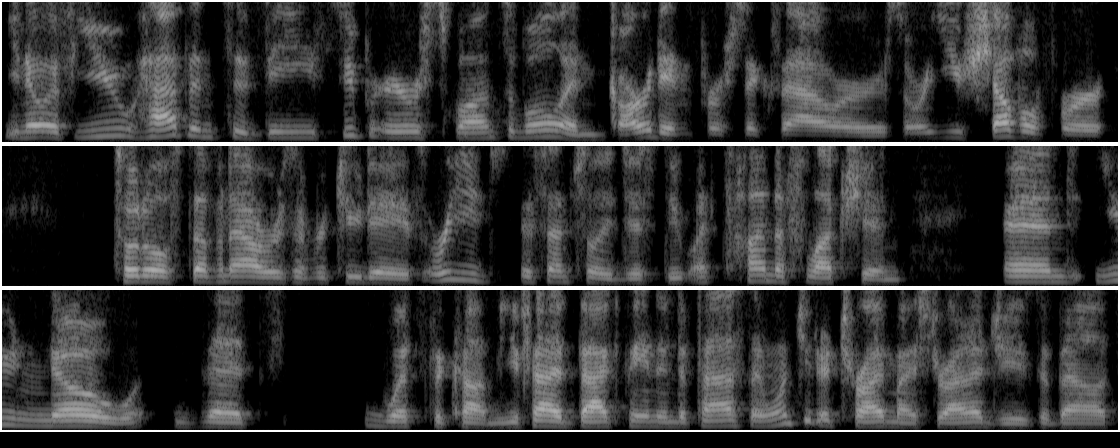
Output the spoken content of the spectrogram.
you know, if you happen to be super irresponsible and garden for six hours, or you shovel for total of seven hours over two days, or you essentially just do a ton of flexion, and you know that what's to come. You've had back pain in the past. I want you to try my strategies about,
